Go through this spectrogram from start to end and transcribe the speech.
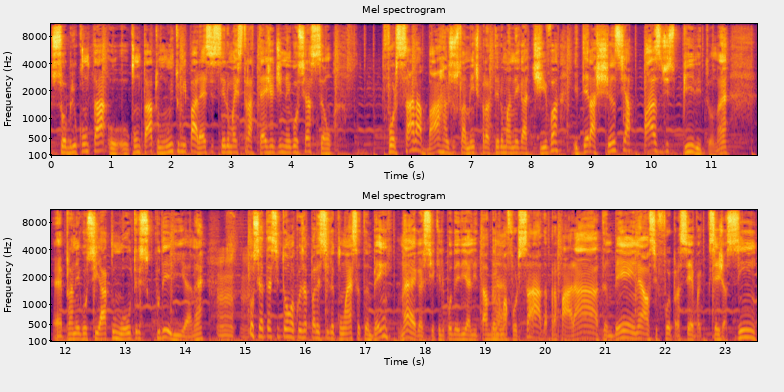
sobre o, conta o, o contato, muito me parece ser uma estratégia de negociação forçar a barra justamente para ter uma negativa e ter a chance e a paz de espírito, né? É, para negociar com outra escuderia, né? Uhum. Você até citou uma coisa parecida com essa também, né, Garcia? Que ele poderia ali estar tá dando é. uma forçada para parar também, né? Ó, se for para ser, vai que seja assim.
